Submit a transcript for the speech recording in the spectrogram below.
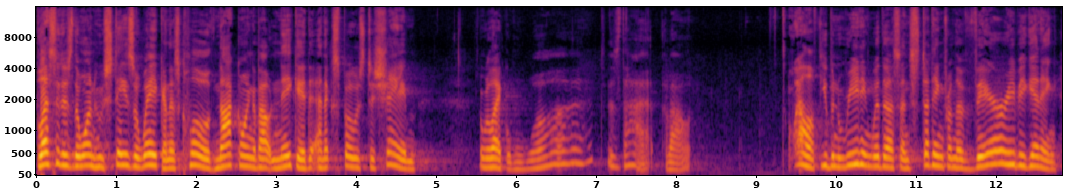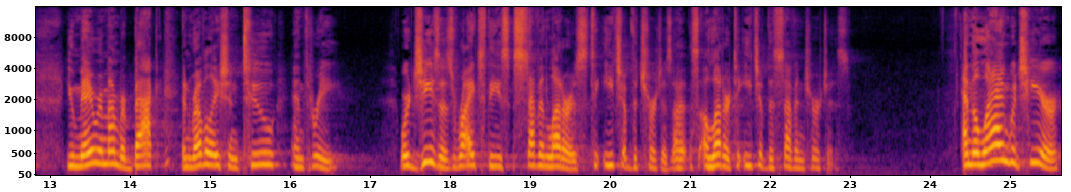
Blessed is the one who stays awake and is clothed, not going about naked and exposed to shame. And we're like, What is that about? Well, if you've been reading with us and studying from the very beginning, you may remember back in Revelation 2 and 3 where Jesus writes these seven letters to each of the churches, a, letter to each of the seven churches. And the language here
